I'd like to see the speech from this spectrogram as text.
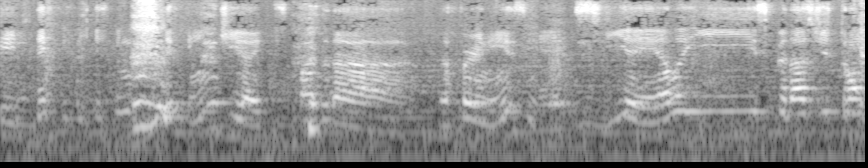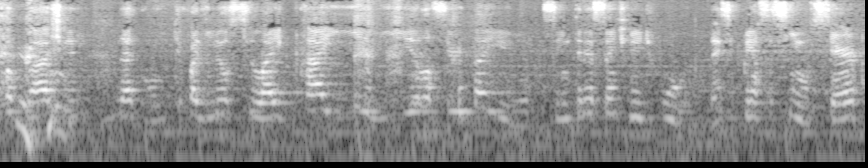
Ele defende, defende a espada da, da Farnese, é, desvia ela e esse pedaço de tronco abaixa né, que faz ele oscilar e cair ali e ela acertar ele. Isso é interessante ver, tipo, daí você pensa assim, o certo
